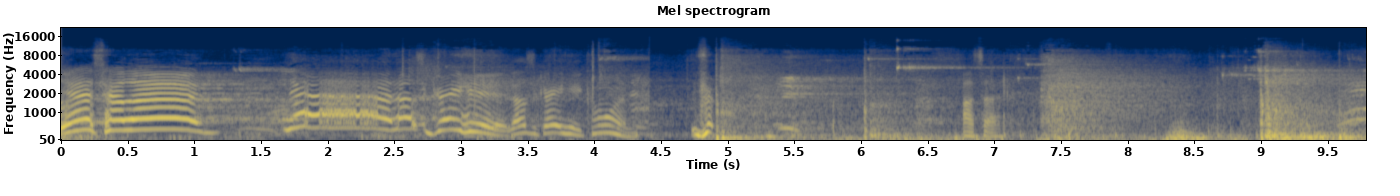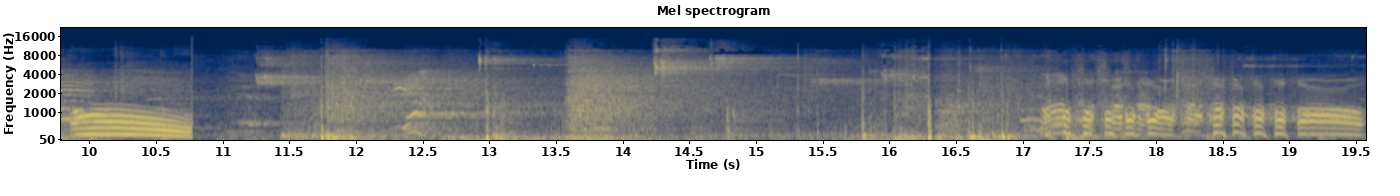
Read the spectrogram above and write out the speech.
Yes, Helen. Yeah, that was a great hit. That was a great hit. Come on. Outside. Oh. Oh,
